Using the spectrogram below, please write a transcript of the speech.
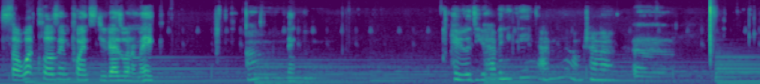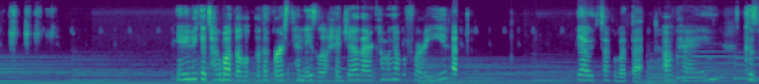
So, what closing points do you guys want to make? Um, hey, do you have anything? I don't know. I'm trying to. Uh, Maybe we could talk about the the first ten days of the Hijjah that are coming up before Eid. Yeah, we can talk about that. Okay, because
